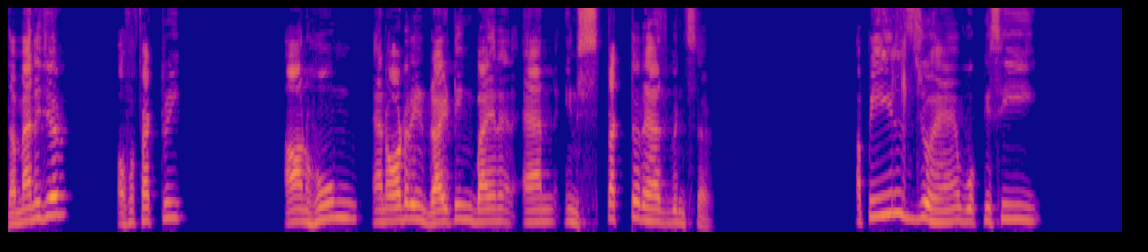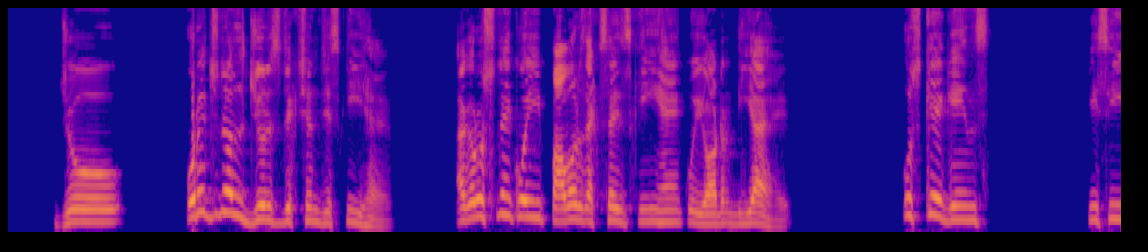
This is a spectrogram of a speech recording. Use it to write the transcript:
the manager of a factory On whom an order in writing by an, an inspector has been served. Appeals जो हैं वो किसी जो ओरिजिनल ज्यूरिस्डिक्शन जिसकी है अगर उसने कोई पावर्स एक्सरसाइज की हैं कोई ऑर्डर दिया है उसके अगेंस्ट किसी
